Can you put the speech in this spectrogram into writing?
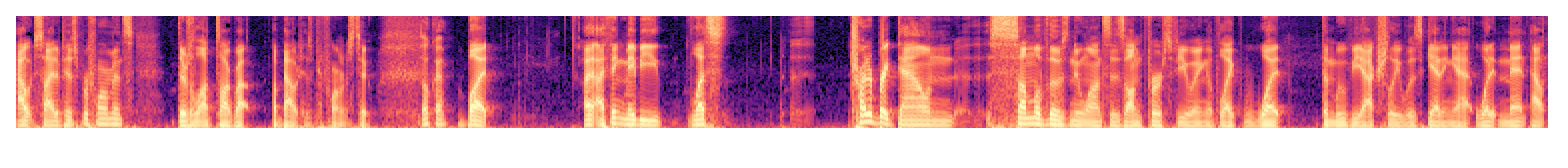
outside of his performance there's a lot to talk about about his performance too Okay. but I, I think maybe let's uh, try to break down some of those nuances on first viewing of like what the movie actually was getting at, what it meant out,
